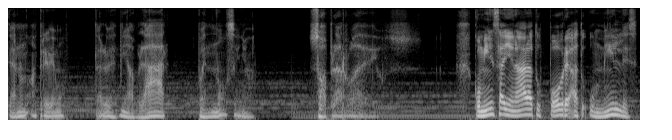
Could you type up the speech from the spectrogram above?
Ya no nos atrevemos tal vez ni a hablar. Pues no, Señor. Sopla rueda de Dios. Comienza a llenar a tus pobres, a tus humildes,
